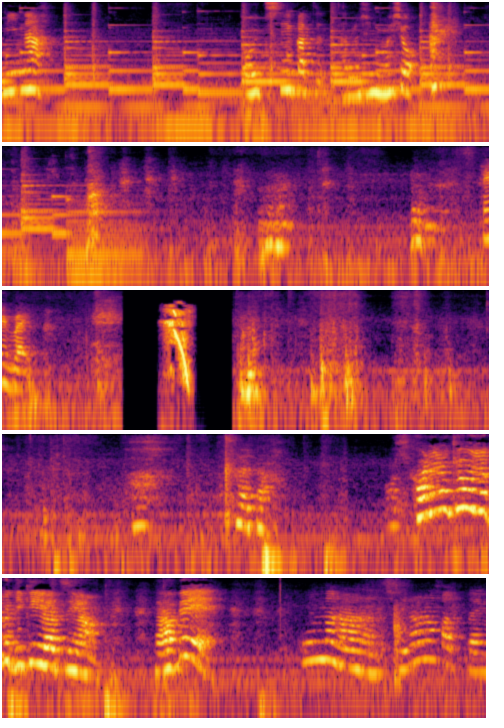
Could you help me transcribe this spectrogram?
みんなおうち生活楽しみましょう。バイバイはあ疲れた光の強弱できるやつやん。やべえ。こんなのあるなんて知らなかったよ。よ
